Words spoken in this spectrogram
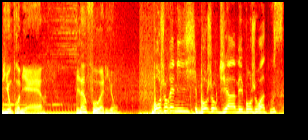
Lyon Première, l'info à Lyon. Bonjour Rémi, bonjour Jam et bonjour à tous.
